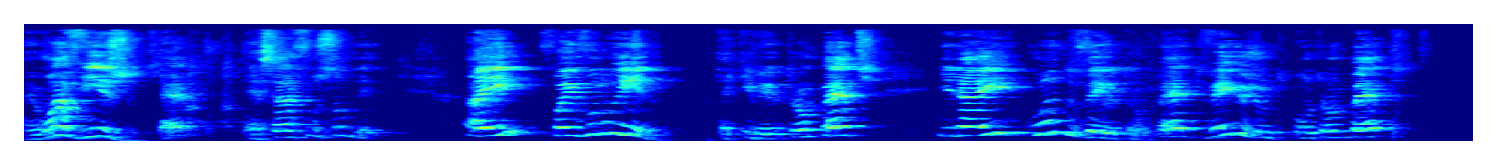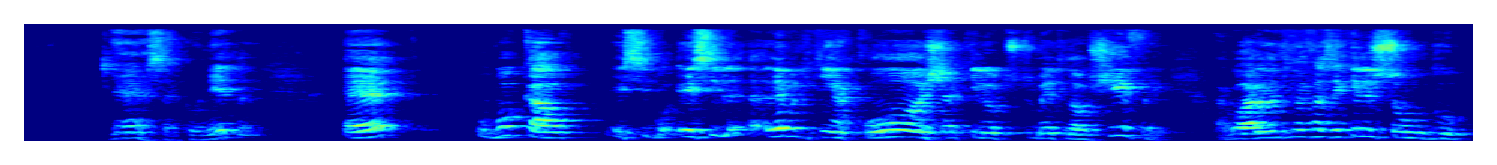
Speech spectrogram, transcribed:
É um aviso, certo? Essa era a função dele. Aí foi evoluindo, até que veio o trompete, e daí, quando veio o trompete, veio junto com o trompete, né, essa corneta, é o bocal. Esse, esse, lembra que tinha a concha, aquele outro instrumento lá, o chifre? Agora a gente vai fazer aquele som do.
